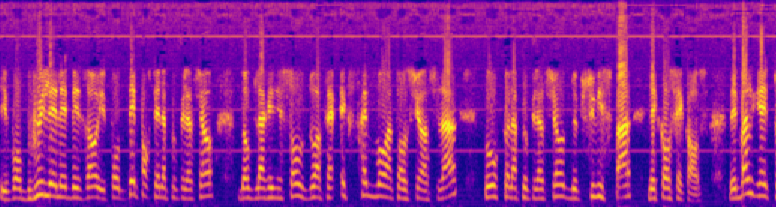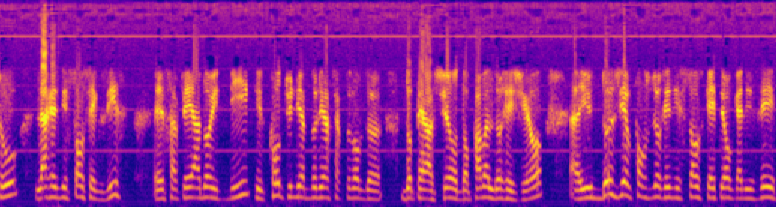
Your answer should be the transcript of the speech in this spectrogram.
ils vont brûler les maisons, ils vont déporter la population. Donc la résistance doit faire extrêmement attention à cela pour que la population ne subisse pas les conséquences. Mais malgré tout, la résistance existe et ça fait un an et demi qu'il continue à mener un certain nombre d'opérations dans pas mal de régions. Euh, une deuxième force de résistance qui a été organisée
